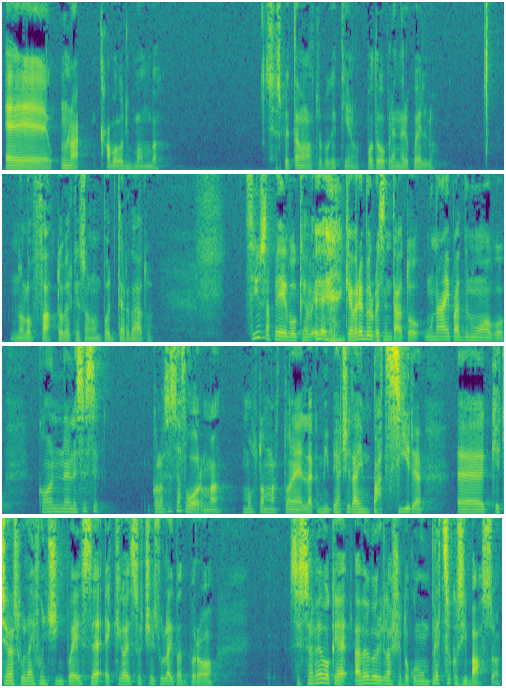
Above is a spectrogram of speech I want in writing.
È una cavolo di bomba. Se aspettavo un altro pochettino, potevo prendere quello. Non l'ho fatto perché sono un po' ritardato. Se io sapevo che, ave- che avrebbero presentato un iPad nuovo con, stesse, con la stessa forma, molto a mattonella, che mi piace da impazzire, eh, che c'era sull'iPhone 5S e che adesso c'è sull'iPad Pro, se sapevo che l'avrebbero rilasciato con un prezzo così basso,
